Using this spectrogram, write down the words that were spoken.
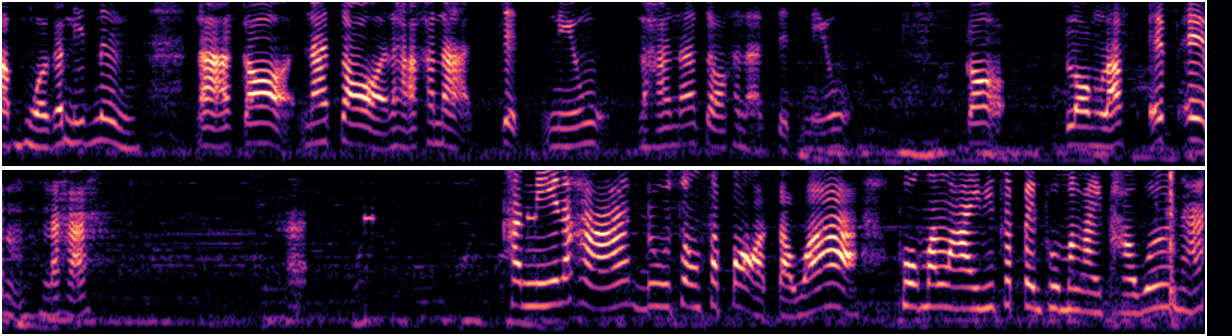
ลับหัวกันนิดหนึ่งนะก็หน้าจอนะคะขนาด 7 นิ้วนะคะหน้าจอขนาด 7 นิ้ว ก็รองรับ FM นะคะอะคันนี้นะคะดูทรงสปอร์ตแต่ว่าพวงมาลัยนี่จะเป็นพวงมาลัยพาวเวอร์นะ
